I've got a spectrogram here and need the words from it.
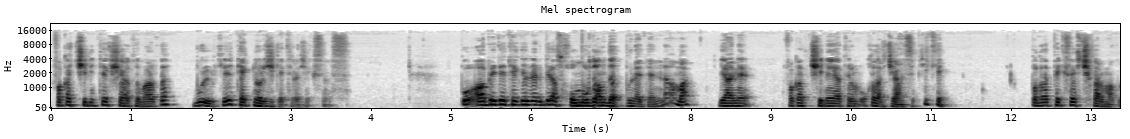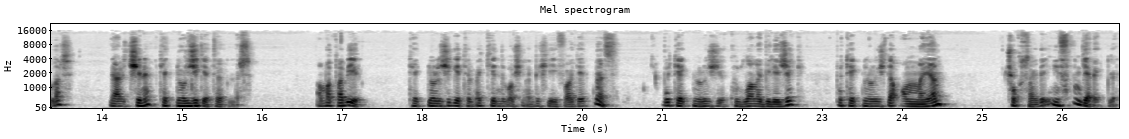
Fakat Çin'in tek şartı vardı. Bu ülkeye teknoloji getireceksiniz. Bu ABD tekelleri biraz homurdandı bu nedenle ama yani fakat Çin'e yatırım o kadar cazipti ki burada pek ses çıkarmadılar. Yani Çin'e teknoloji getirdiler. Ama tabii teknoloji getirmek kendi başına bir şey ifade etmez. Bu teknolojiyi kullanabilecek, bu teknolojide anlayan çok sayıda insan gerekli.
